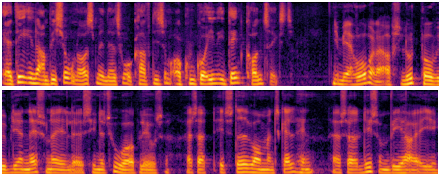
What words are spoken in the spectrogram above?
Er det en ambition også med naturkraft, ligesom at kunne gå ind i den kontekst? Jamen, jeg håber da absolut på, at vi bliver en national øh, signaturoplevelse. Altså et sted, hvor man skal hen. Altså ligesom vi har i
